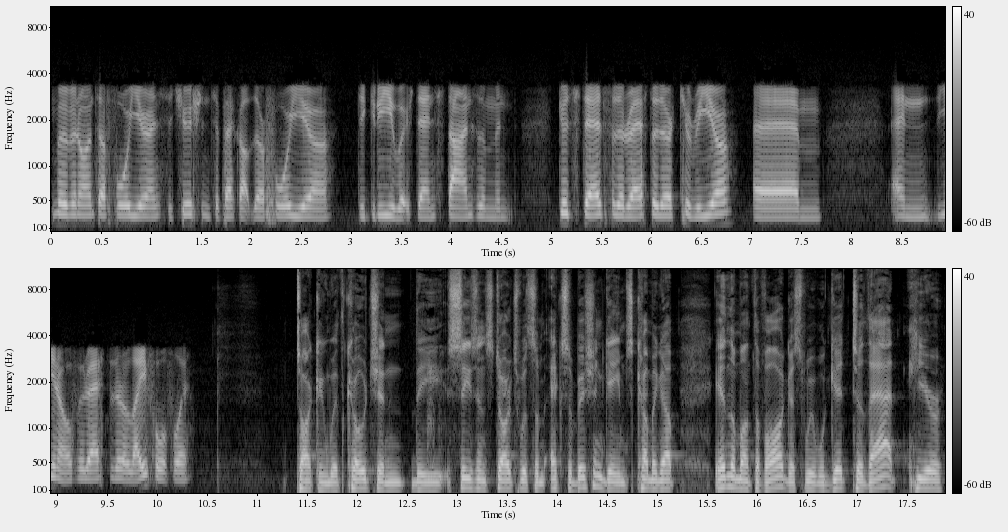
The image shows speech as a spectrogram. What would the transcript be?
moving on to a four year institution to pick up their four year degree, which then stands them in good stead for the rest of their career um, and, you know, for the rest of their life, hopefully. Talking with coach and the season starts with some exhibition games coming up in the month of august. We will get to that here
